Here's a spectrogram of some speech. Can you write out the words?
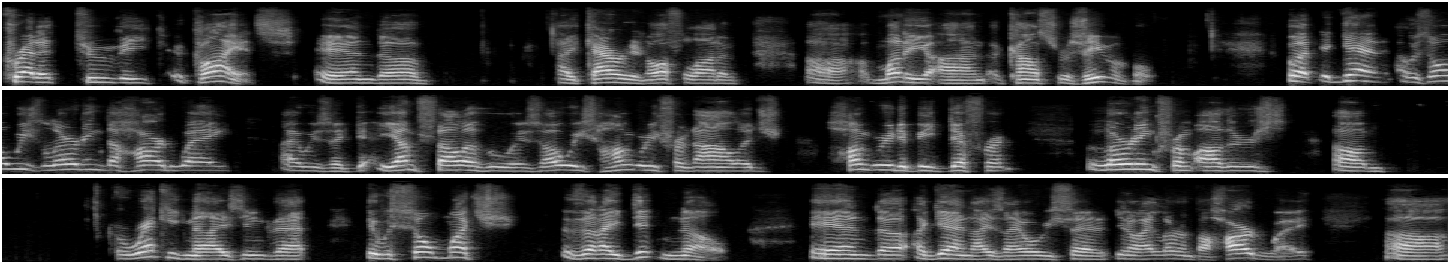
credit to the clients. And uh, I carried an awful lot of uh, money on accounts receivable. But again, I was always learning the hard way. I was a young fellow who was always hungry for knowledge, hungry to be different, learning from others, um, recognizing that there was so much that I didn't know. And uh, again, as I always said, you know, I learned the hard way uh,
